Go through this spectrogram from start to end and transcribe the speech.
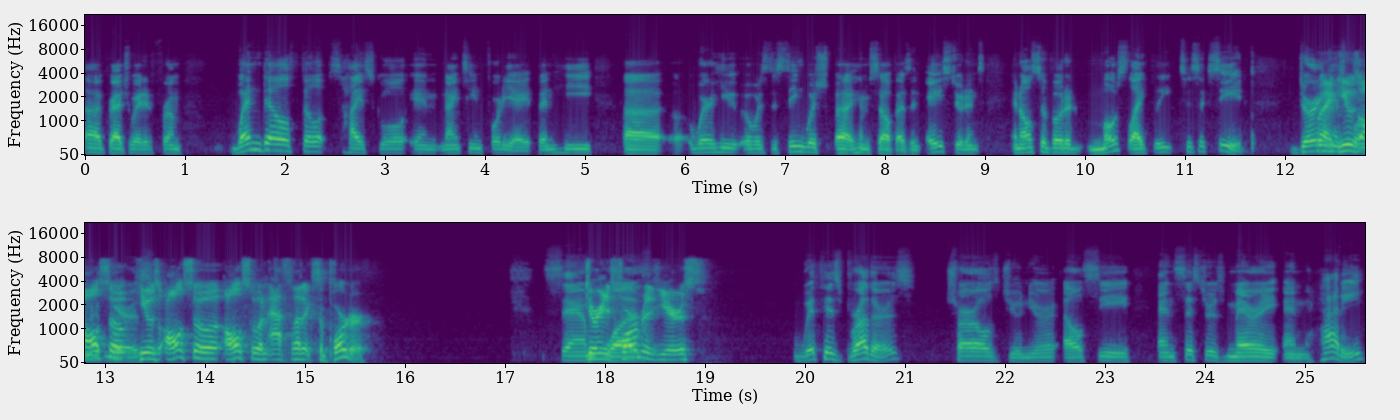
uh, graduated from Wendell Phillips High School in 1948. Then he uh, where he was distinguished uh, himself as an A student and also voted most likely to succeed. During Right. He was also years, he was also also an athletic supporter Sam during his was, formative years. With his brothers, Charles Jr., LC, and sisters Mary and Hattie,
